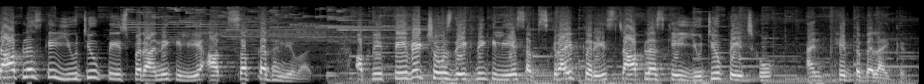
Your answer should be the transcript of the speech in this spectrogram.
स्टार प्लस के यूट्यूब पेज पर आने के लिए आप सबका धन्यवाद। अपने फेवरेट शोज़ देखने के लिए सब्सक्राइब करें स्टार प्लस के यूट्यूब पेज को and hit the bell icon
